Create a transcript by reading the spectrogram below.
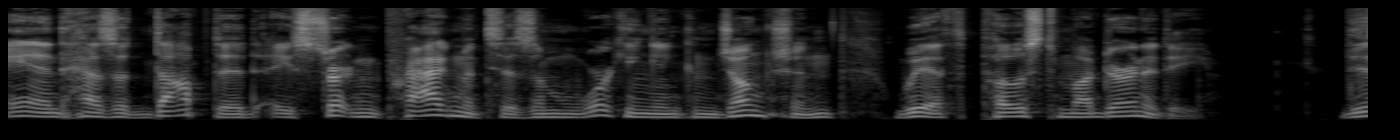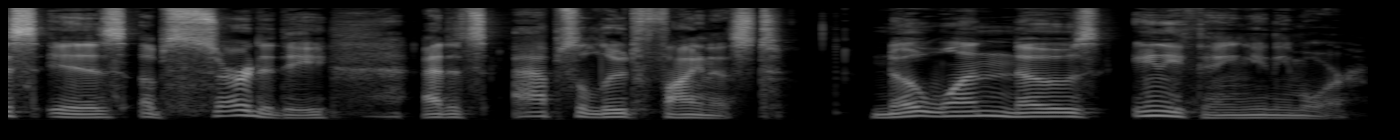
and has adopted a certain pragmatism working in conjunction with postmodernity. This is absurdity at its absolute finest. No one knows anything anymore.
